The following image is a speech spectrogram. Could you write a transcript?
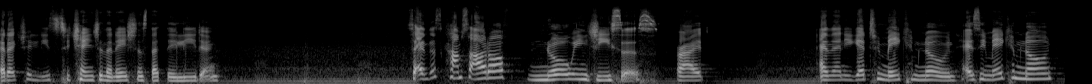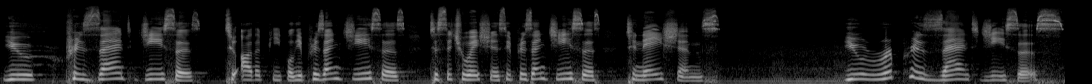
it actually leads to change in the nations that they're leading. So, and this comes out of knowing Jesus, right? And then you get to make him known. As you make him known, you present Jesus to other people. You present Jesus to situations. You present Jesus to nations. You represent Jesus.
